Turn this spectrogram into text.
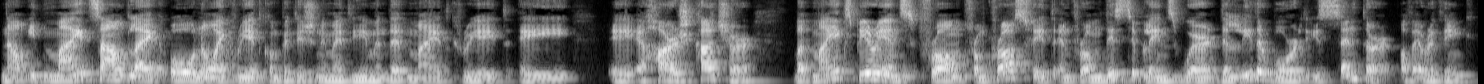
Now it might sound like oh no i create competition in my team and that might create a, a, a harsh culture but my experience from from crossfit and from disciplines where the leaderboard is center of everything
